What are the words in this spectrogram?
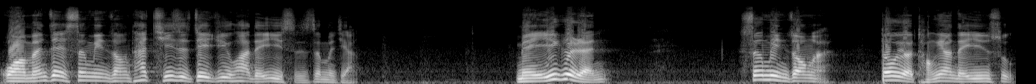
我们在生命中，他其实这句话的意思是这么讲：每一个人生命中啊，都有同样的因素。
